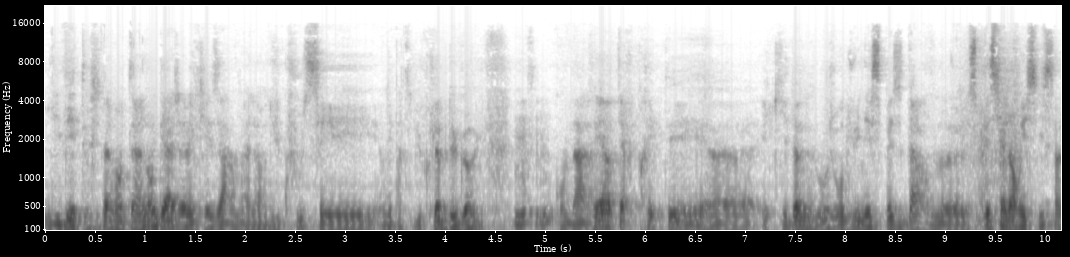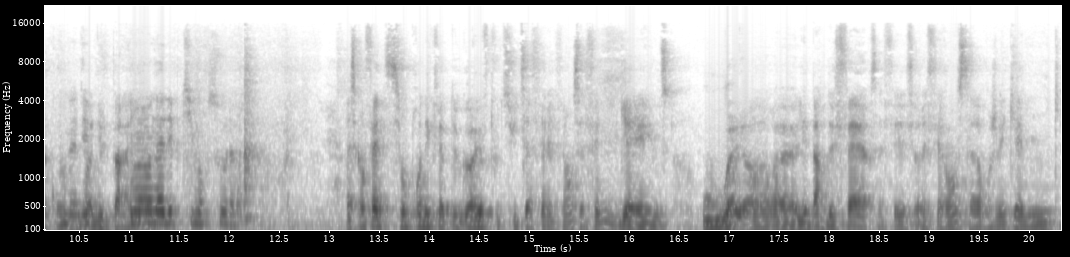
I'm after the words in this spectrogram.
L'idée est aussi d'inventer un langage avec les armes. Alors du coup, c'est on est parti du club de golf Mhm. qu'on a réinterprété euh, et qui donne aujourd'hui une espèce d'arme spéciale Henri VI hein, qu'on ne des- voit nulle part ailleurs. on a des petits morceaux là. Parce qu'en fait, si on prend des clubs de golf, tout de suite, ça fait référence à Funny Games, ou alors euh, les barres de fer, ça fait, fait référence à Orange Mécanique.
